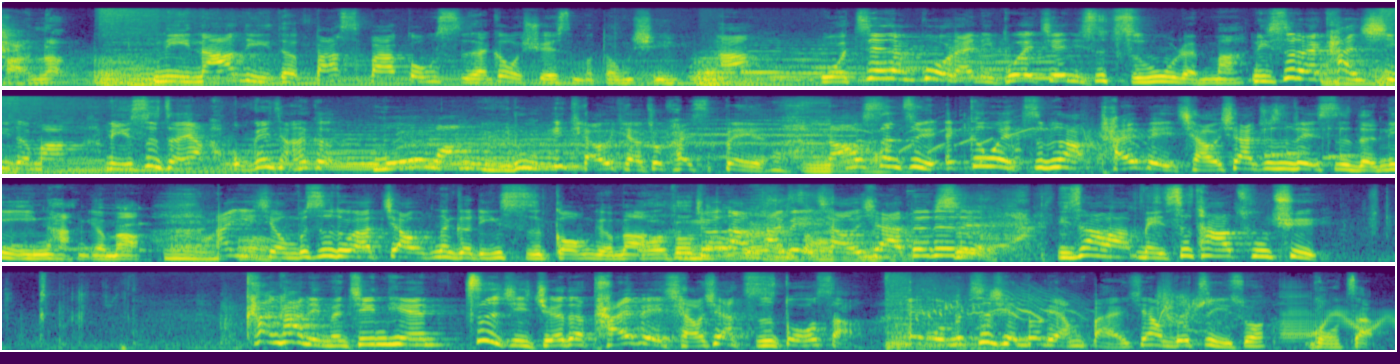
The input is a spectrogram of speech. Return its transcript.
惨了！你拿你的八十八公尺来跟我学什么东西啊？我这样过来，你不会接？你是植物人吗？你是来看戏的吗？你是怎样？我跟你讲，那个魔王语录一条一条就开始背了，然后甚至于，哎，各位知不知道台北桥下就是类似人力银行，有没有？啊，以前我们不是都要叫那个临时工，有没有？就到台北桥下，对对对，你知道吗？每次他出去。看你们今天自己觉得台北桥下值多少？哎，我们之前都两百，现在我们都自己说狗账。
